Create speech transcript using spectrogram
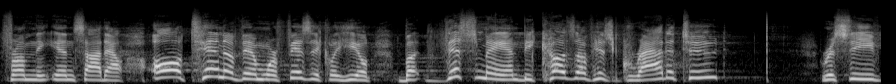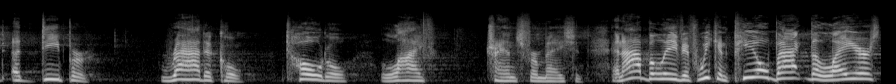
from the inside out. All 10 of them were physically healed, but this man, because of his gratitude, received a deeper, radical, total life transformation. And I believe if we can peel back the layers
